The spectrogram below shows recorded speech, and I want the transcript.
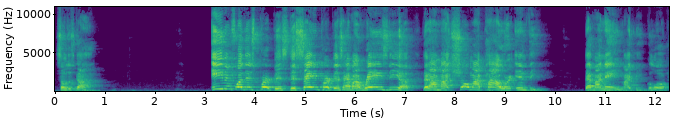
So does God. Even for this purpose, this same purpose, have I raised thee up that I might show my power in thee, that my name might be glor-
